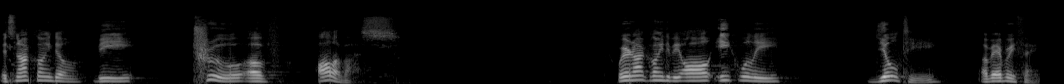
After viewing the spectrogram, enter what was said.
it's not going to be true of all of us. We're not going to be all equally guilty of everything.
